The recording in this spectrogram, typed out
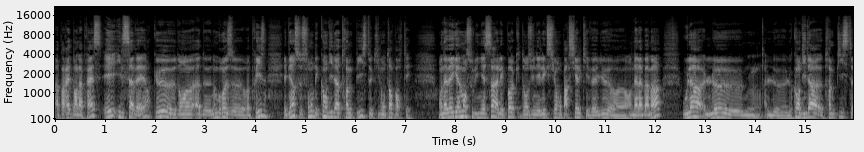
apparaître dans la presse, et il s'avère que, à de nombreuses reprises, eh bien, ce sont des candidats Trumpistes qui l'ont emporté. On avait également souligné ça à l'époque dans une élection partielle qui avait eu lieu en Alabama, où là, le, le, candidat Trumpiste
